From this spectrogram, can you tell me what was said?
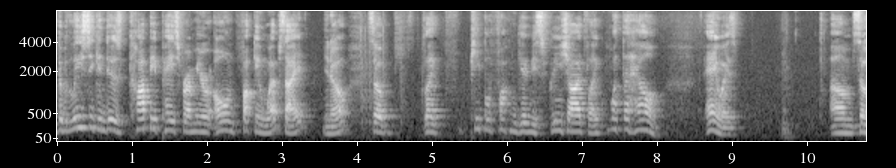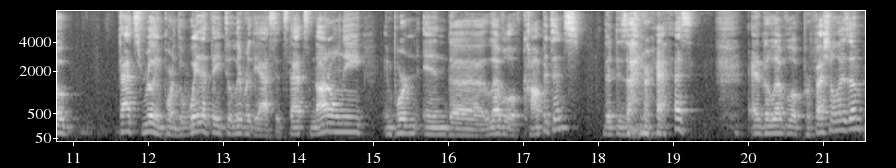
the least you can do is copy paste from your own fucking website you know? So like people fucking give me screenshots like what the hell anyways um so that's really important. The way that they deliver the assets that's not only important in the level of competence the designer has and the level of professionalism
